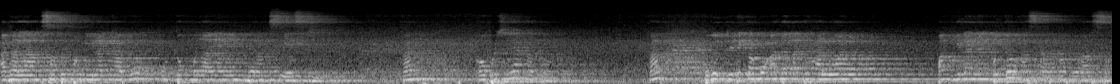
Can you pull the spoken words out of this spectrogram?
adalah satu panggilan kamu untuk melayani dalam CSG? Kan? Kau percaya nggak tuh? Hah? Betul. Jadi kamu adalah di haluan panggilan yang betul sekarang kamu rasa?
